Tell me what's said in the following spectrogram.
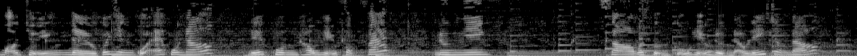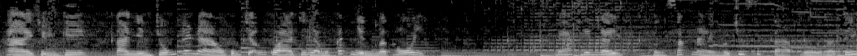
Mọi chuyện đều có nhân quả của nó, đế quân thông hiểu Phật Pháp. Đương nhiên, so với Phượng Cửu hiểu được đạo lý trong đó, hai chuyện kia Ta nhìn chúng thế nào cũng chẳng qua chỉ là một cách nhìn mà thôi. Đáp đến đây, thần sắc nàng có chút phức tạp rồi nói tiếp.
